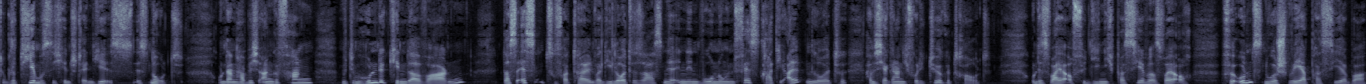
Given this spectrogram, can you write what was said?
gesagt, hier muss ich hinstellen, hier ist, ist Not. Und dann habe ich angefangen mit dem Hundekinderwagen das Essen zu verteilen, weil die Leute saßen ja in den Wohnungen fest. Gerade die alten Leute haben sich ja gar nicht vor die Tür getraut. Und es war ja auch für die nicht passierbar. Es war ja auch für uns nur schwer passierbar,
